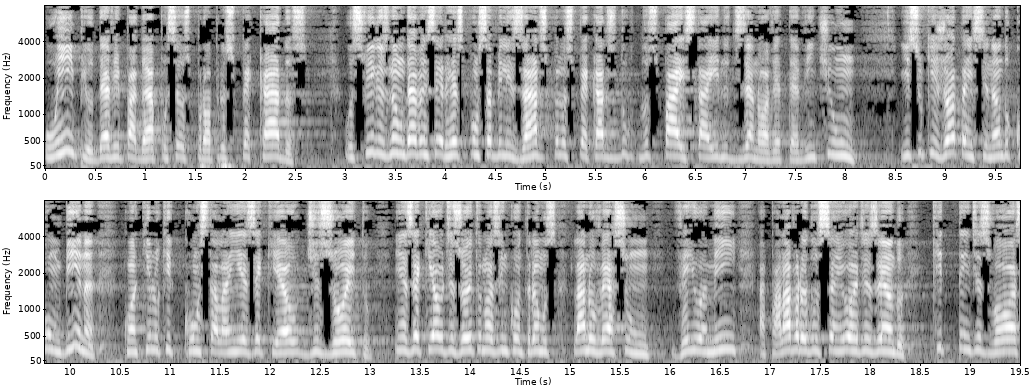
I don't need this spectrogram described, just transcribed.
O ímpio deve pagar por seus próprios pecados. Os filhos não devem ser responsabilizados pelos pecados do, dos pais, está aí no 19 até 21. Isso que Jó está ensinando combina com aquilo que consta lá em Ezequiel 18. Em Ezequiel 18 nós encontramos lá no verso 1: Veio a mim a palavra do Senhor dizendo: Que tendes vós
